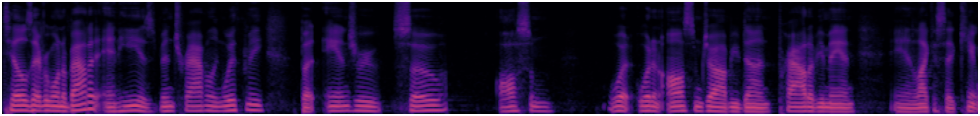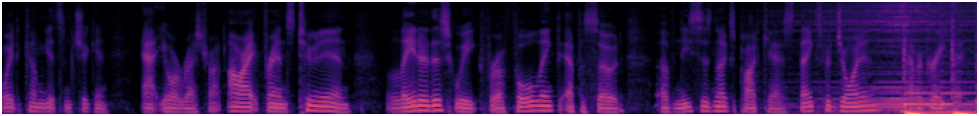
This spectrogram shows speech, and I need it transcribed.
tells everyone about it, and he has been traveling with me. But, Andrew, so awesome. What, what an awesome job you've done. Proud of you, man. And like I said, can't wait to come get some chicken at your restaurant. All right, friends, tune in later this week for a full length episode of Niece's Nugs podcast. Thanks for joining. Have a great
